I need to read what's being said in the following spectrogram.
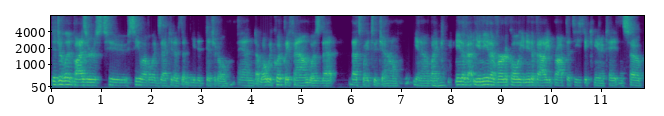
digital advisors to C-level executives that needed digital. And uh, what we quickly found was that that's way too general. You know, like mm-hmm. you need a you need a vertical, you need a value prop that's easy to communicate. And so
